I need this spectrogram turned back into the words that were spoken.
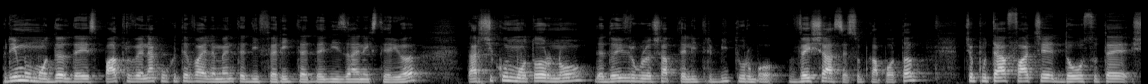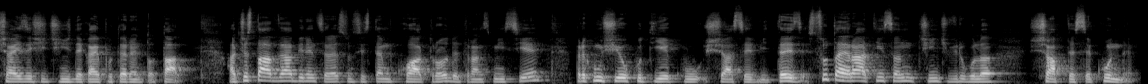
Primul model de S4 venea cu câteva elemente diferite de design exterior, dar și cu un motor nou de 2,7 litri biturbo V6 sub capotă, ce putea face 265 de cai putere în total. Acesta avea, bineînțeles, un sistem quattro de transmisie, precum și o cutie cu 6 viteze. Suta era atinsă în 5,7 secunde.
